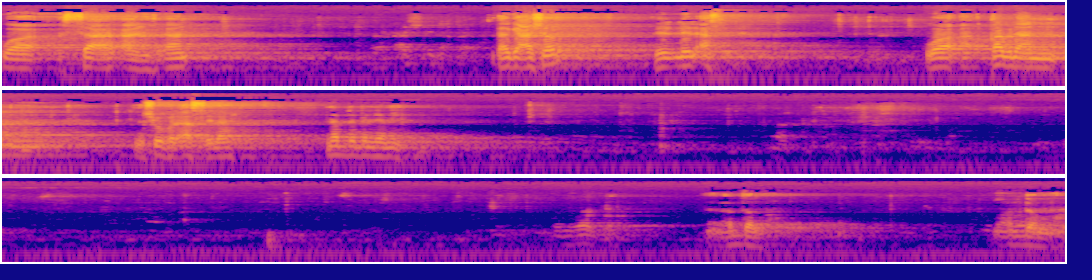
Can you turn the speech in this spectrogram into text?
والساعة الآن. باقي عشر للأسئلة. وقبل أن نشوف الأسئلة نبدأ باليمين. عبد الله. عبد الله.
